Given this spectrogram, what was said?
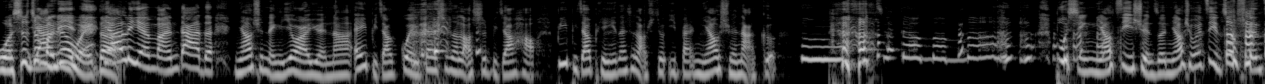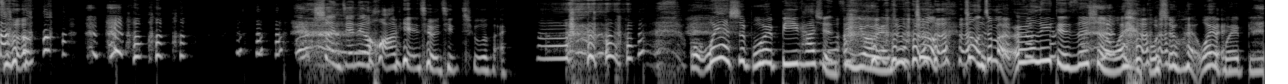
我是这么认为的，压力也蛮大的。你要选哪个幼儿园呢？A 比较贵，但是呢老师比较好；B 比较便宜，但是老师就一般。你要选哪个？嗯、我不知道，妈妈。不行，你要自己选择，你要学会自己做选择。瞬间那个画面就已经出来。我我也是不会逼他选自己幼儿园，就这种这种这么 early decision，我也不是会，我也不会逼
